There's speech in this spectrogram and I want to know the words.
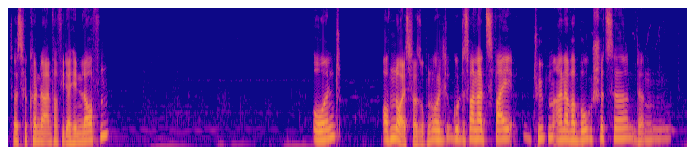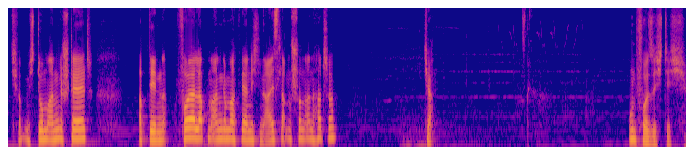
Das heißt, wir können da einfach wieder hinlaufen. Und auf ein neues versuchen. Und gut, es waren halt zwei Typen. Einer war Bogenschütze. Dann, ich habe mich dumm angestellt. Hab den Feuerlappen angemacht, während ich den Eislappen schon anhatte. Unvorsichtig.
